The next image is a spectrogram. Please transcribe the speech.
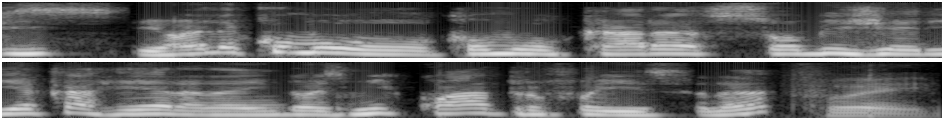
E, e olha como, como o cara soube gerir a carreira, né? Em 2004 foi isso, né? Foi,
